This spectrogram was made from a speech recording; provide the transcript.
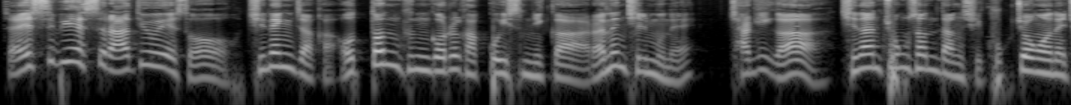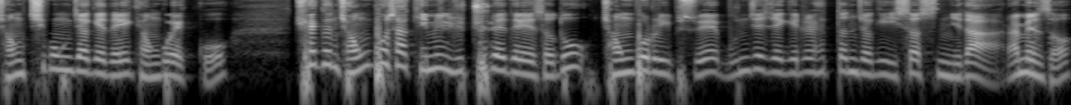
자, SBS 라디오에서 진행자가 어떤 근거를 갖고 있습니까? 라는 질문에 자기가 지난 총선 당시 국정원의 정치 공작에 대해 경고했고 최근 정보사 기밀 유출에 대해서도 정보를 입수해 문제 제기를 했던 적이 있었습니다. 라면서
